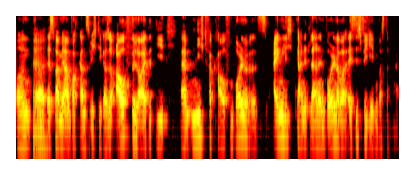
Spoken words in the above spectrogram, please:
Und äh, ja. äh, das war mir einfach ganz wichtig. Also auch für Leute, die ähm, nicht verkaufen wollen oder das eigentlich gar nicht lernen wollen, aber es ist für jeden was dabei.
